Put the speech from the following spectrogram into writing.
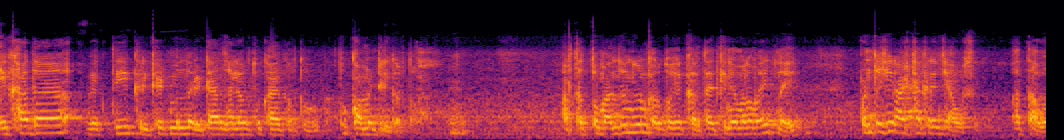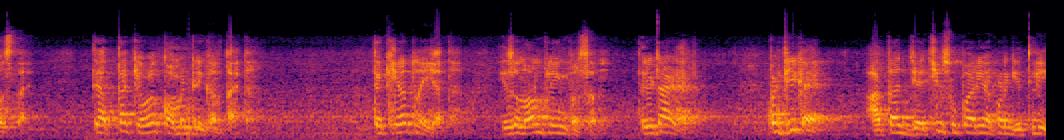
एखादा व्यक्ती क्रिकेटमधनं रिटायर झाल्यावर तो काय करतो? तो कॉमेंट्री करतो. अर्थात तो मानधन घेऊन करतो. हे करतायत की नाही मला माहीत नाही. पण तशी राज ठाकरेंची आवश्यक आता अवस्था आहे. ते आता केवळ कॉमेंट्री करतायत. ते खेळत नाही आहेत is a non playing person ते रिटायर्ड आहेत. पण ठीक आहे. आता ज्याची सुपारी आपण घेतली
